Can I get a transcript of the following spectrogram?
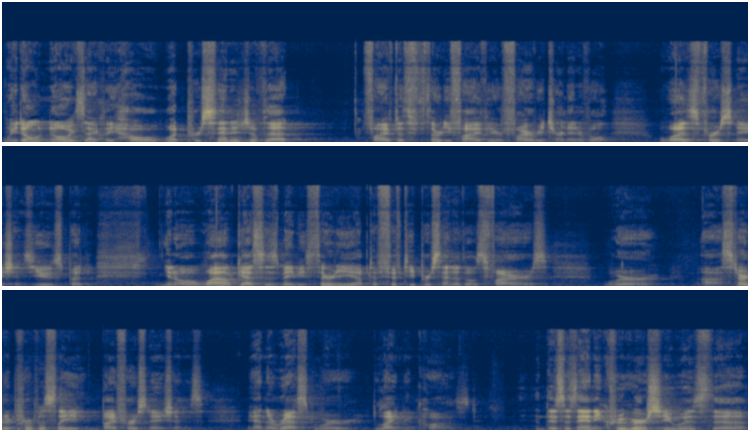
We don't know exactly how, what percentage of that 5 to 35 year fire return interval was First Nations use, but you know, wild guesses maybe 30 up to 50% of those fires were uh, started purposely by First Nations, and the rest were lightning caused. This is Annie Kruger. She was the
